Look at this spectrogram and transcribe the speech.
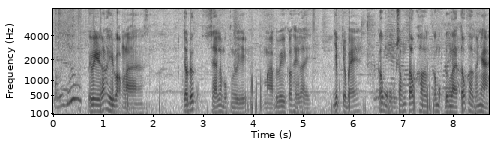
bự BB rất hy vọng là cháu Đức sẽ là một người mà BB có thể là giúp cho bé có một cuộc sống tốt hơn, có một tương lai tốt hơn ở nhà.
